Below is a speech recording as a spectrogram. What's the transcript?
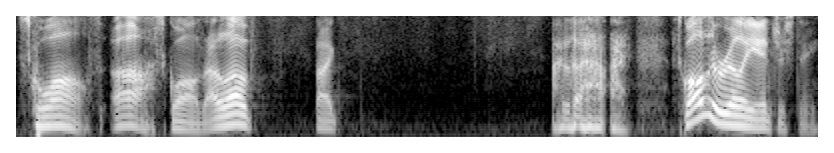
squalls. Oh squalls. I love like I, squalls are really interesting.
